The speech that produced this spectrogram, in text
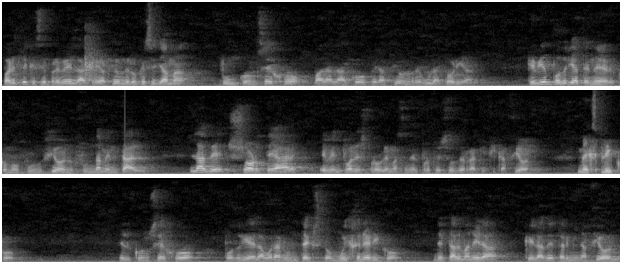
parece que se prevé la creación de lo que se llama un Consejo para la Cooperación Regulatoria, que bien podría tener como función fundamental la de sortear eventuales problemas en el proceso de ratificación. Me explico. El Consejo podría elaborar un texto muy genérico de tal manera que la determinación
